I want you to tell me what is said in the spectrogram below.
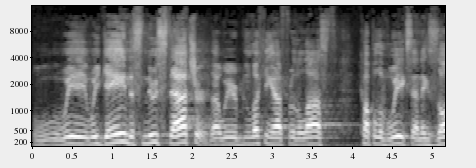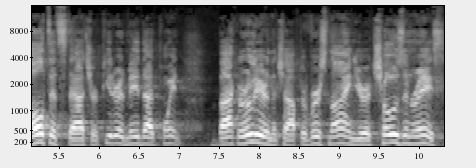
we, we gained this new stature that we've been looking at for the last couple of weeks, an exalted stature. Peter had made that point back earlier in the chapter. Verse 9 You're a chosen race,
